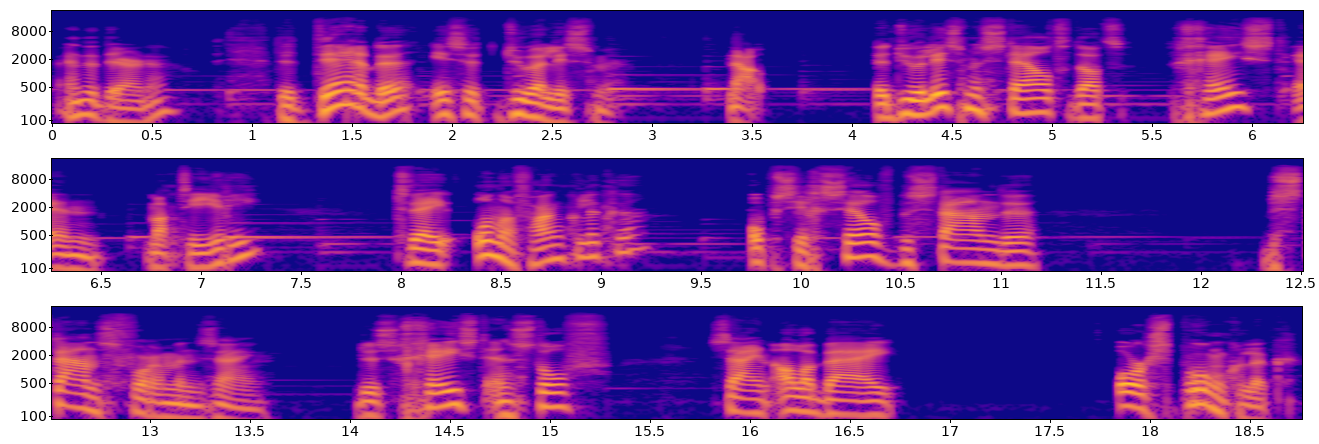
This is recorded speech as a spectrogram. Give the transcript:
En de derde? De derde is het dualisme. Nou, het dualisme stelt dat geest en materie twee onafhankelijke, op zichzelf bestaande bestaansvormen zijn. Dus geest en stof zijn allebei oorspronkelijk.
